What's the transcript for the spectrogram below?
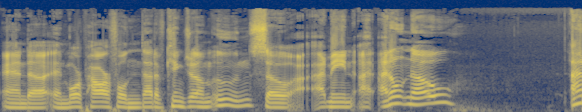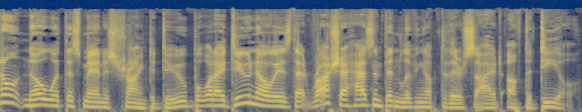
and uh, and more powerful than that of Kim Jong Un. So I mean, I, I don't know. I don't know what this man is trying to do, but what I do know is that Russia hasn't been living up to their side of the deal.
